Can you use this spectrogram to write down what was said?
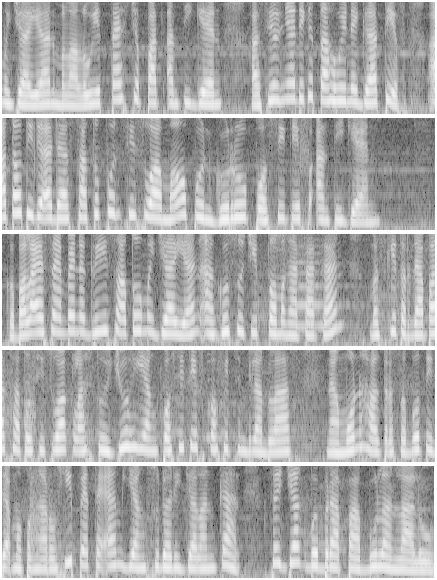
Mejayan melalui tes cepat antigen, hasilnya diketahui negatif atau tidak ada satupun siswa maupun guru positif antigen. Kepala SMP Negeri 1 Mejayan Agus Sucipto mengatakan, meski terdapat satu siswa kelas 7 yang positif COVID-19, namun hal tersebut tidak mempengaruhi PTM yang sudah dijalankan sejak beberapa bulan lalu.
